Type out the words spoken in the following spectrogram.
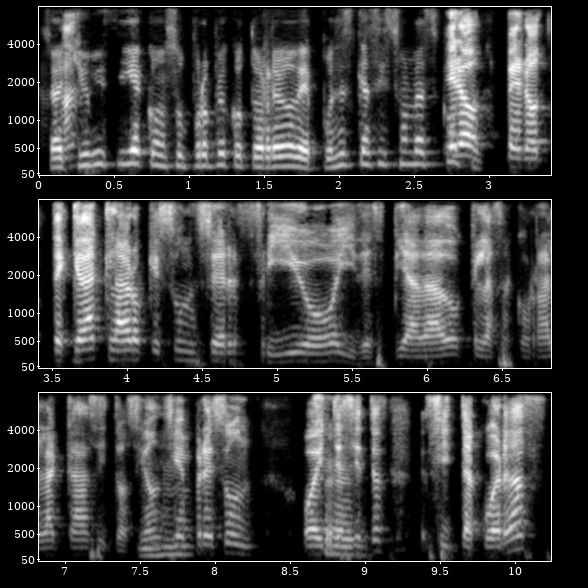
O sea, Ah. Kyubi sigue con su propio cotorreo de, pues es que así son las Pero, cosas. pero te queda claro que es un ser frío y despiadado que las acorrala a cada situación. Siempre es un, oye, te sientes, si te acuerdas,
